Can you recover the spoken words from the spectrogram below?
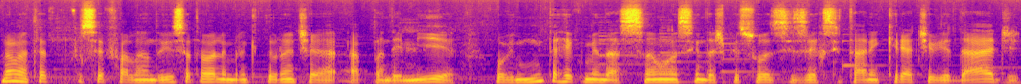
Não, até você falando isso, eu estava lembrando que durante a, a pandemia houve muita recomendação assim das pessoas exercitarem criatividade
